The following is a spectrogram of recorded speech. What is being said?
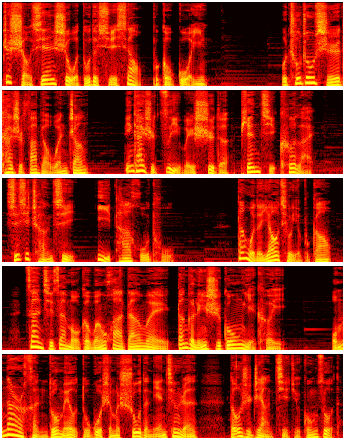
这首先是我读的学校不够过硬。我初中时开始发表文章，并开始自以为是的偏起科来，学习成绩一塌糊涂。但我的要求也不高，暂且在某个文化单位当个临时工也可以。我们那儿很多没有读过什么书的年轻人都是这样解决工作的。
